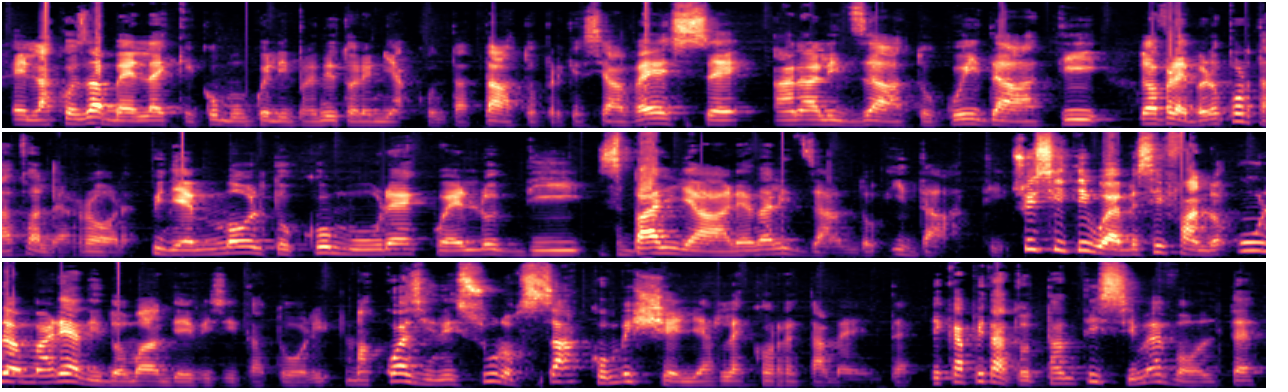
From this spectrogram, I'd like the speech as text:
E la cosa bella è che comunque l'imprenditore mi ha contattato perché se avesse analizzato quei dati lo avrebbero portato all'errore. Quindi è molto comune quello di sbagliare analizzando i dati. Sui siti web si fanno una marea di domande ai visitatori, ma quasi nessuno sa come sceglierle correttamente. Mi è capitato tantissime volte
